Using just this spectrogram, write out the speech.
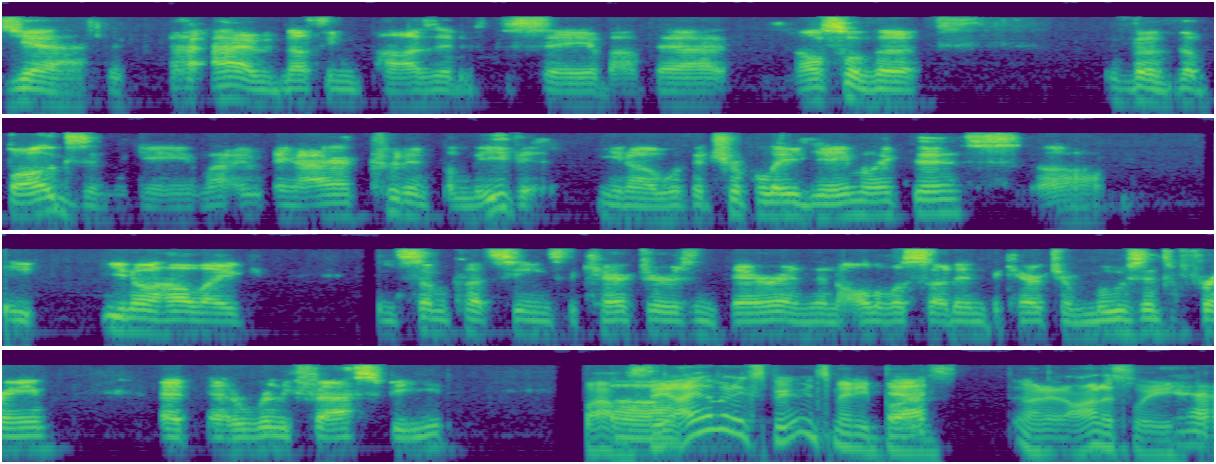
yeah, I, have nothing positive to say about that. Also, the the the bugs in the game, I, and I couldn't believe it. You know, with a AAA game like this, um, you, you know how like in some cutscenes the character isn't there, and then all of a sudden the character moves into frame at, at a really fast speed. Wow. See, uh, I haven't experienced many bugs on it, honestly. Yeah.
